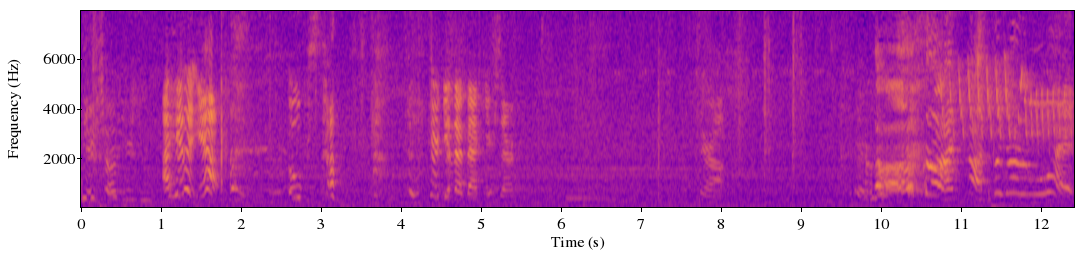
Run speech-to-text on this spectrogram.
Here, Shauna. I hit it, yeah. Oops. Here, give that back here, Sarah. Here, out. I got it away.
